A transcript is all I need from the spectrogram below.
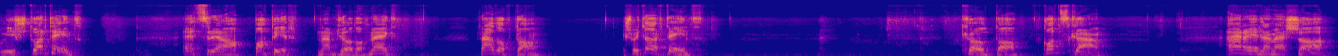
mi is történt? Egyszerűen a papír nem gyulladott meg, rádobtam, és mi történt? Kialudt a kockám, erre érdemes a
